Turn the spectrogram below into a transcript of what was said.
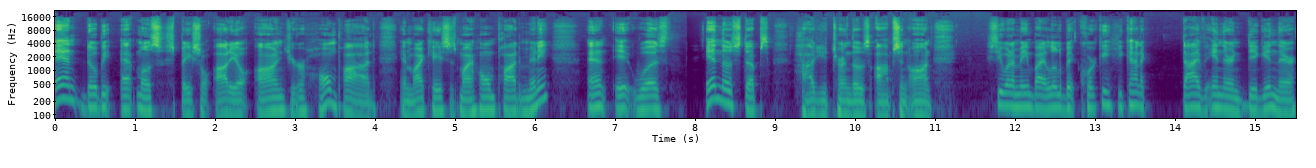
and Dolby Atmos spatial audio on your HomePod. In my case, it's my HomePod Mini, and it was in those steps how you turn those option on. See what I mean by a little bit quirky? You kind of dive in there and dig in there,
